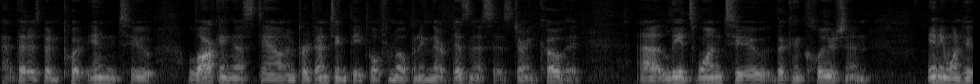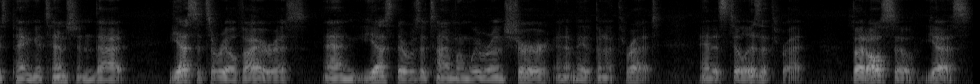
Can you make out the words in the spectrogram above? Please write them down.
that has been put into locking us down and preventing people from opening their businesses during COVID uh, leads one to the conclusion, anyone who's paying attention, that yes, it's a real virus, and yes, there was a time when we were unsure and it may have been a threat, and it still is a threat. But also, yes,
